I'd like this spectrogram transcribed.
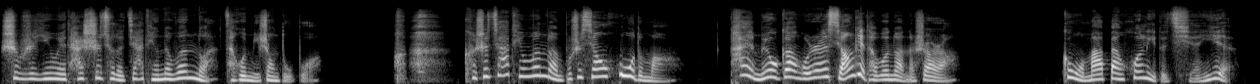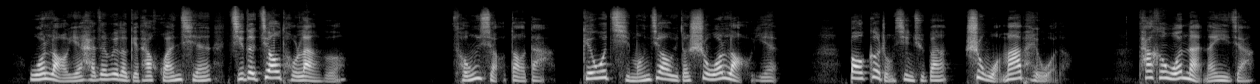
是不是因为他失去了家庭的温暖才会迷上赌博。可是家庭温暖不是相互的吗？他也没有干过让人想给他温暖的事儿啊。跟我妈办婚礼的前夜。我姥爷还在为了给他还钱急得焦头烂额。从小到大给我启蒙教育的是我姥爷，报各种兴趣班是我妈陪我的。他和我奶奶一家，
